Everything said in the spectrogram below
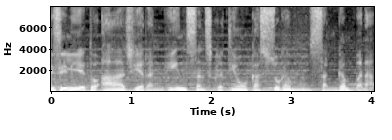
इसीलिए तो आज ये रंगीन संस्कृतियों का सुगम संगम बना।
